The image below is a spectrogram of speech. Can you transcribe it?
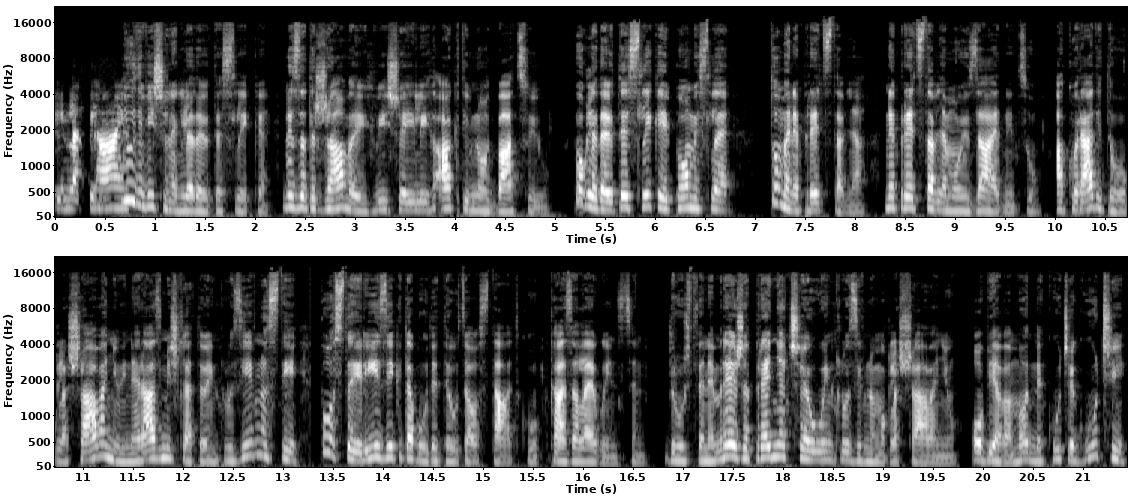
being left behind. Ljudi više ne gledaju te slike, ne zadržavaju ih više ili ih aktivno odbacuju. Pogledaju te slike i pomisle, to me ne predstavlja, ne predstavlja moju zajednicu. Ako radite u oglašavanju i ne razmišljate o inkluzivnosti, postoji rizik da budete u zaostatku, kazala je Winston. Društvene mreže prednjače u inkluzivnom oglašavanju. Objava modne kuće Gucci,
